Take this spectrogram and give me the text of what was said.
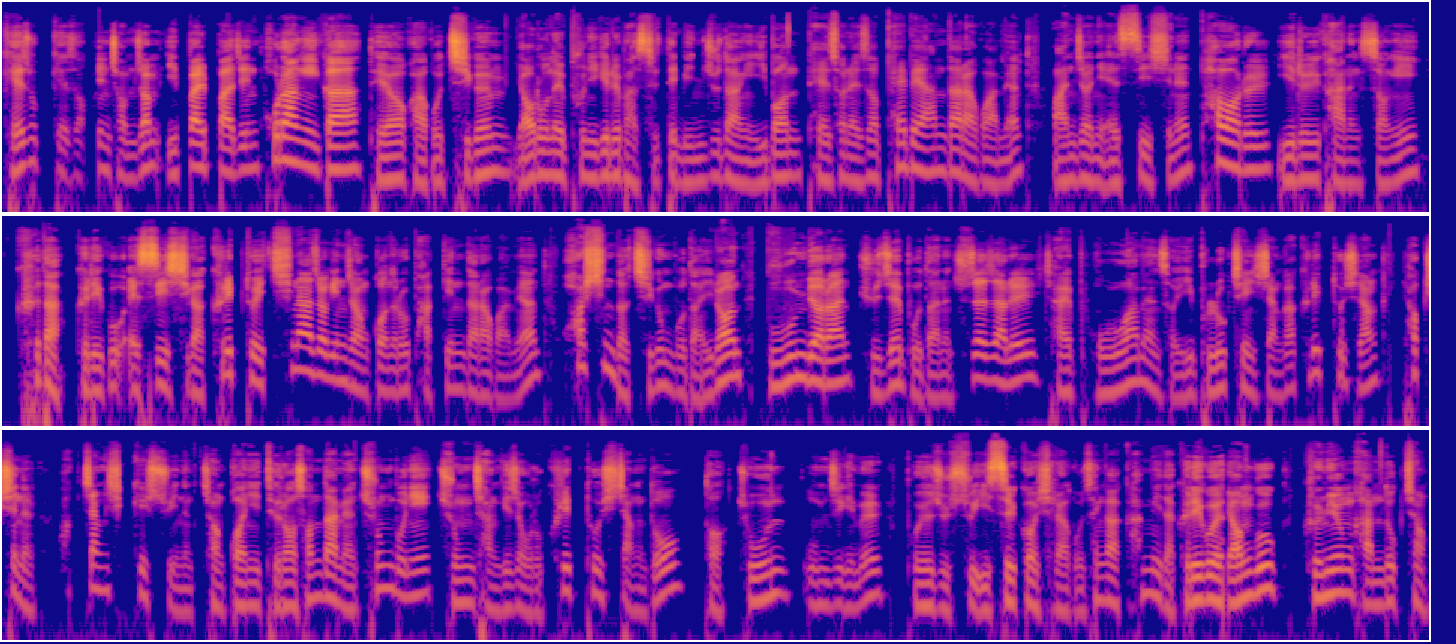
계속해서 점점 이빨 빠진 호랑이가 되어가고 지금 여론의 분위기를 봤을 때 민주당이 이번 대선에서 패배한다라고 하면 완전히 SEC는 파워를 잃을 가능성이 크다. 그리고 SEC가 크립토의 친화적인 정권으로 바뀐다라고 하면 훨씬 더 지금보다 이런 무분별한 규제보다는 투자자를 잘 보호하면서 이 블록체인 시장과 크립토 시장 혁신을 확장시킬 수 있는 정권이 들어선다면 충분히 중장기적으로 크립토 시장도 더 좋은 움직임을 보여줄 수 있을 것이라고 생각합니다. 그리고 영국 금융감독청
